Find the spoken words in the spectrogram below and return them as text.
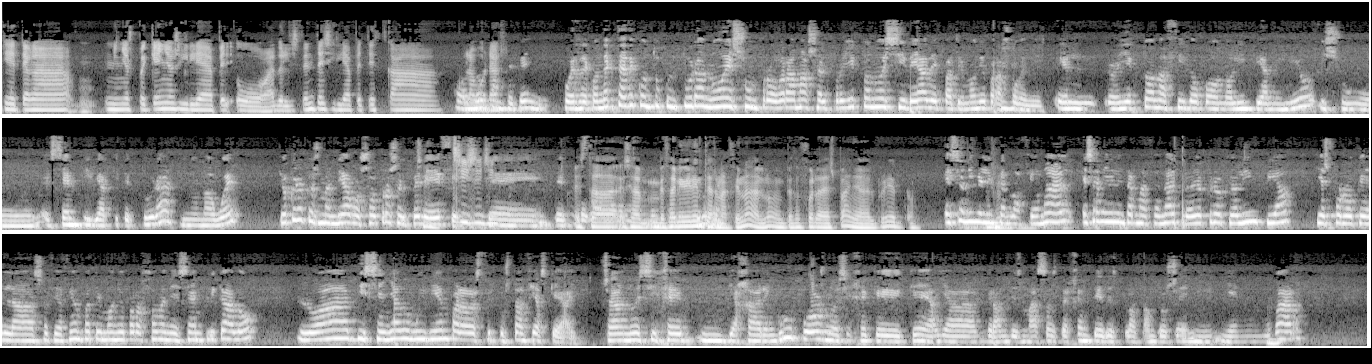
que tenga niños pequeños y le o adolescentes y le apetezca O no colaborar. tan pequeño. Pues Reconéctate con tu cultura no es un programa, o sea, el proyecto no es idea de patrimonio para jóvenes. El proyecto ha nacido con Olimpia Emilio y su SEMPI de arquitectura, tiene una web. Yo creo que os mandé a vosotros el PDF. Sí, sí, sí. de- del Está, o sea, empezó a nivel internacional, ¿no? Empezó fuera de España el proyecto. Es a nivel internacional, es a nivel internacional, pero yo creo que Olimpia, y es por lo que la Asociación Patrimonio para Jóvenes se ha implicado, lo ha diseñado muy bien para las circunstancias que hay. O sea, no exige mm, viajar en grupos, no exige que, haya grandes masas de gente desplazándose ni, en un lugar.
